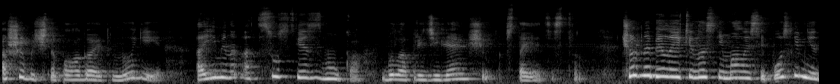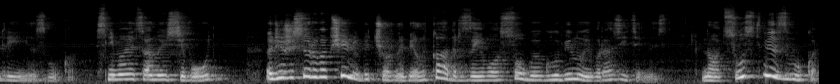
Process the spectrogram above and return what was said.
ошибочно полагают многие, а именно отсутствие звука было определяющим обстоятельством. Черно-белое кино снималось и после внедрения звука. Снимается оно и сегодня. Режиссеры вообще любят черно-белый кадр за его особую глубину и выразительность. Но отсутствие звука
